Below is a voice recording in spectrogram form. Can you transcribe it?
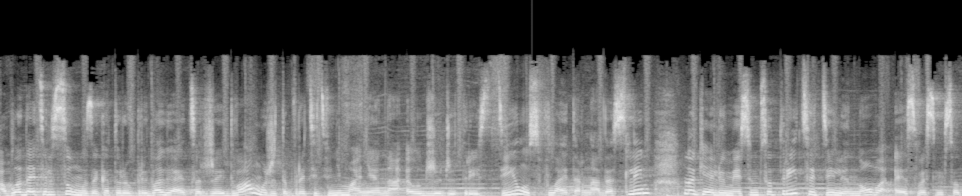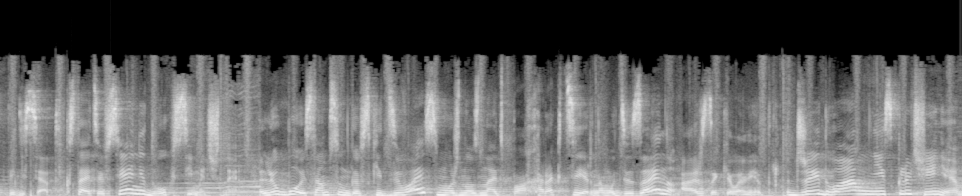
Обладатель суммы, за которую предлагается J2, может обратить внимание на LG G3 Stylus, Flight Tornado Slim, Nokia Lumia 730 или Nova S850. Кстати, все они двух двухсимочные. Любой самсунговский девайс можно узнать по характерному дизайну аж за километр. J2 не исключение,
